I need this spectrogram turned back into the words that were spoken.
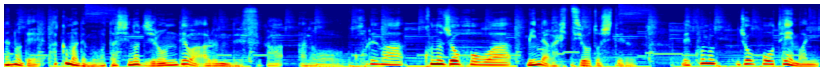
なのであくまでも私の持論ではあるんですがあのこれはこの情報はみんなが必要としてる。でこの情報をテーマに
